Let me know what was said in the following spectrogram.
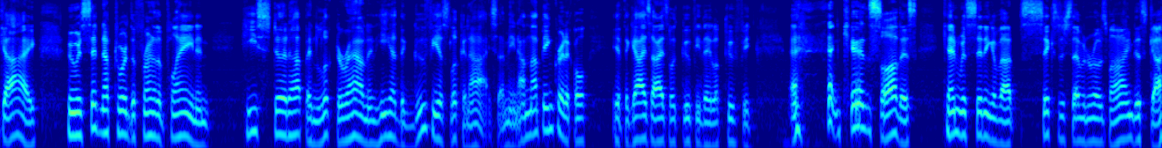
guy who was sitting up toward the front of the plane, and he stood up and looked around, and he had the goofiest looking eyes. I mean, I'm not being critical. If the guy's eyes look goofy, they look goofy, and, and Ken saw this. Ken was sitting about six or seven rows behind this guy.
